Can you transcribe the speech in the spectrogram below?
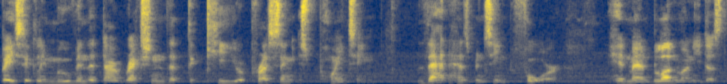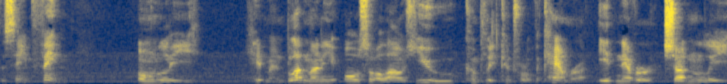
basically move in the direction that the key you're pressing is pointing. That has been seen before. Hitman Blood Money does the same thing. Only Hitman Blood Money also allows you complete control of the camera. It never suddenly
